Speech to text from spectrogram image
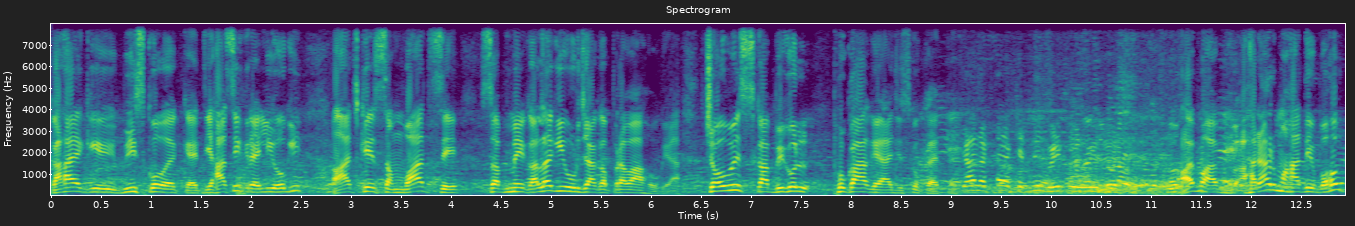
कहा है कि 20 को एक ऐतिहासिक रैली होगी। आज के संवाद से सब में एक अलग ही ऊर्जा का प्रवाह हो गया। 24 का बिगुल फुका गया जिसको कहते हैं। क्या लगता है कितनी भीड़ अब अब हर हर महादेव बहुत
